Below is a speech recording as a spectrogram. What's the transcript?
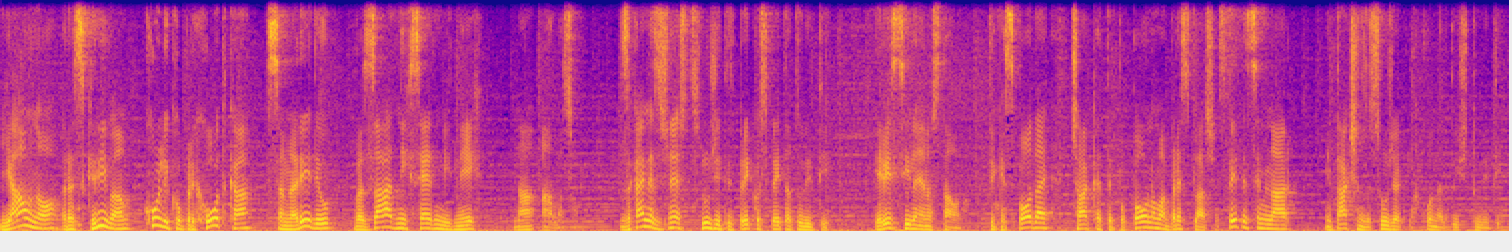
Javno razkrivam, koliko prihodka sem naredil v zadnjih sedmih dneh na Amazon. Zakaj ne začneš služiti preko spleta tudi ti? Je res sila enostavna. Klikni spodaj, čakate popolnoma brezplačen spletni seminar in takšen zaslužek lahko narediš tudi ti.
